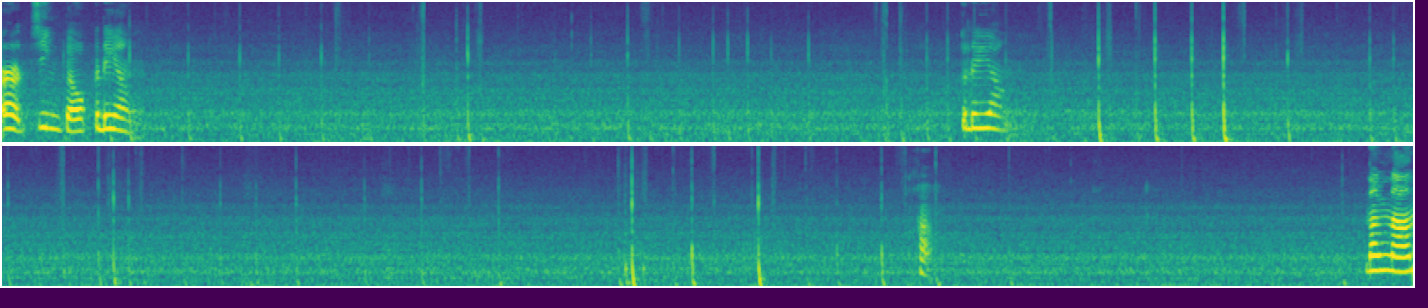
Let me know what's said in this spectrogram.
二จริงแปลว่าเกลี้ยงเกลี้ยง ค่ะ ดังนั้น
